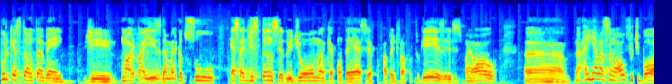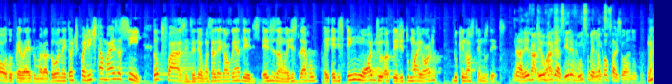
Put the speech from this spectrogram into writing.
por questão também de o maior país da América do Sul, essa distância do idioma que acontece, o fato de a gente falar português, eles espanhol, ah, em relação ao futebol do Pelé e do Maradona, então, tipo, a gente tá mais assim, tanto faz, entendeu? Mas é legal ganhar deles. Eles não, eles levam, eles têm um ódio, eu acredito, maior do que nós temos deles. Além do Cara, que, o brigadeiro é muito melhor que o alfajor, né? Mas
